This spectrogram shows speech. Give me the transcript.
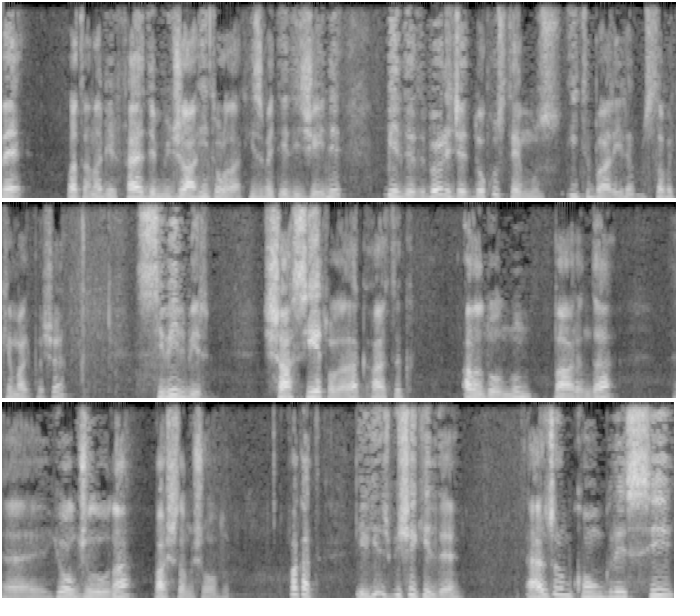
ve vatana bir ferdi mücahit olarak hizmet edeceğini bildirdi. Böylece 9 Temmuz itibariyle Mustafa Kemal Paşa sivil bir şahsiyet olarak artık Anadolu'nun bağrında e, yolculuğuna başlamış oldu. Fakat ilginç bir şekilde Erzurum Kongresi'nin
